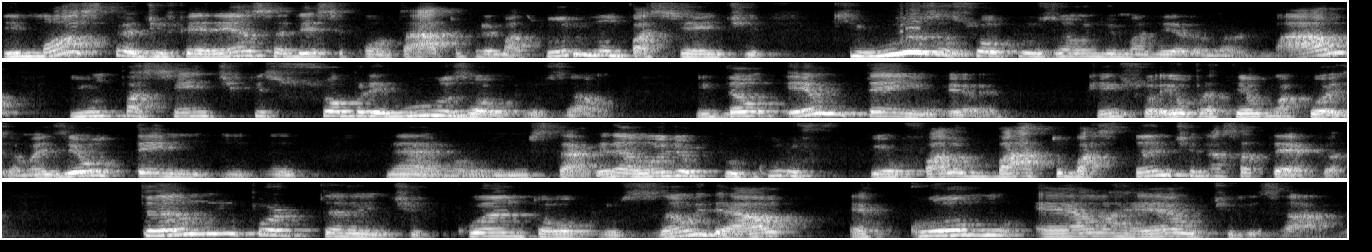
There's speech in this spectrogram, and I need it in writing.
e mostra a diferença desse contato prematuro num paciente que usa sua oclusão de maneira normal e um paciente que sobreusa a oclusão. Então, eu tenho, eu, quem sou eu para ter alguma coisa, mas eu tenho um, um, né, um Instagram onde eu procuro, eu falo, bato bastante nessa tecla tão importante quanto a oclusão ideal é como ela é utilizada.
